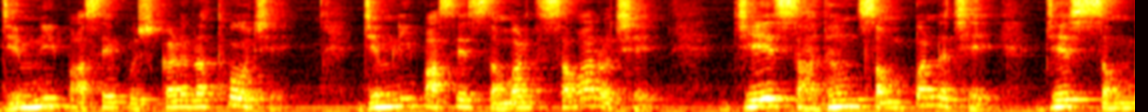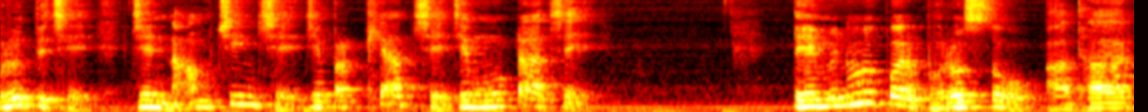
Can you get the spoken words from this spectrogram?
જેમની પાસે પુષ્કળ રથો છે, જેમની પાસે સમર્થ સવારો છે, જે સાધન સંપન્ન છે જે સમૃદ્ધ છે, જે નામચીન છે, જે પ્રખ્યાત છે, જે મોટા છે, તેમના પર ભરોસો, આધાર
